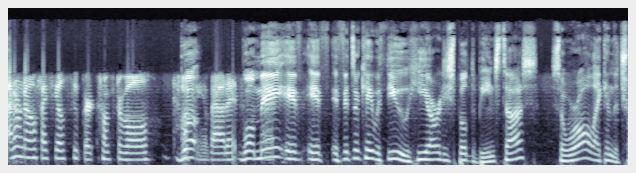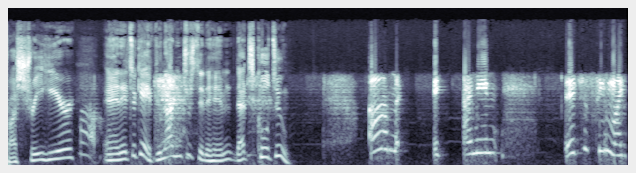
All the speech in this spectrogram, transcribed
I don't know if I feel super comfortable talking about it. Well, May, if if if it's okay with you, he already spilled the beans to us, so we're all like in the trust tree here, and it's okay if you're not interested in him. That's cool too. Um, it, I mean, it just seemed like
